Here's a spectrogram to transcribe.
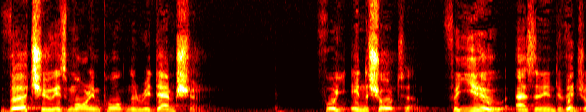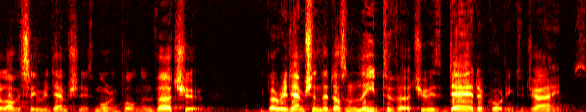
virtue is more important than redemption for, in the short term. For you as an individual, obviously, redemption is more important than virtue. But redemption that doesn't lead to virtue is dead, according to James.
